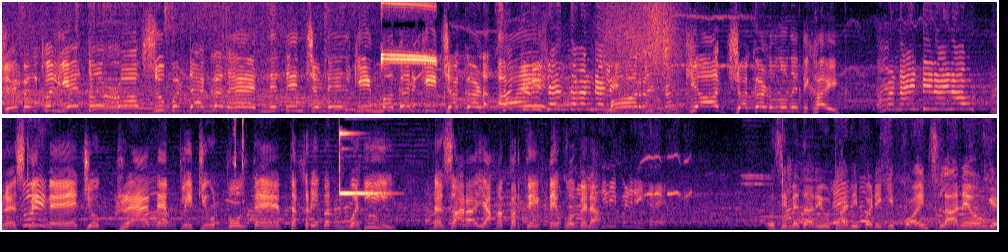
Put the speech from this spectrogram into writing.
जी बिल्कुल ये तो रॉक सुपर टैकल है। नितिन चंडेल की मगर की जकड़ आए। और क्या जकड़ उन्होंने दिखाई? नंबर 99 आउट रेसलिंग में जो ग्रैंड एम्पलीट्यूड बोलते हैं तकरीबन वही नज़ारा यहाँ पर देखने को मिला। वो ज़िम्मेदारी उठानी पड़ेगी पॉइंट्स लाने होंगे।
